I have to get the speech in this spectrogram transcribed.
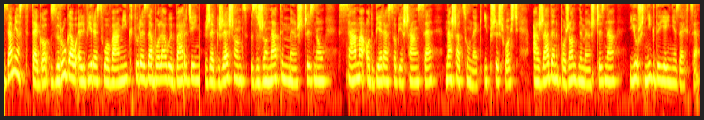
Zamiast tego zrugał Elwirę słowami, które zabolały bardziej, że grzesząc z żonatym mężczyzną, sama odbiera sobie szansę na szacunek i przyszłość, a żaden porządny mężczyzna już nigdy jej nie zechce.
